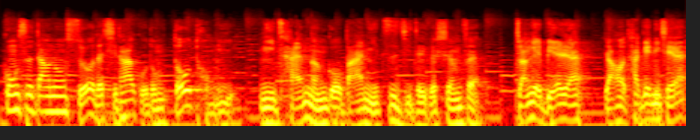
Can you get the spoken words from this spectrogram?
公司当中所有的其他股东都同意，你才能够把你自己这个身份转给别人，然后他给你钱。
